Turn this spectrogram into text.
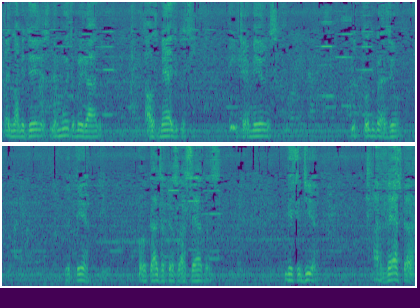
Então, em nome deles, meu muito obrigado aos médicos enfermeiros de todo o Brasil por ter colocado as pessoas certas nesse dia, a véspera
